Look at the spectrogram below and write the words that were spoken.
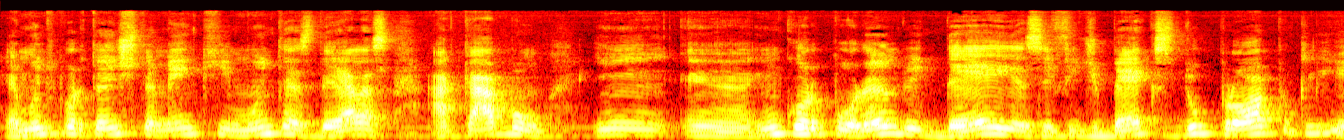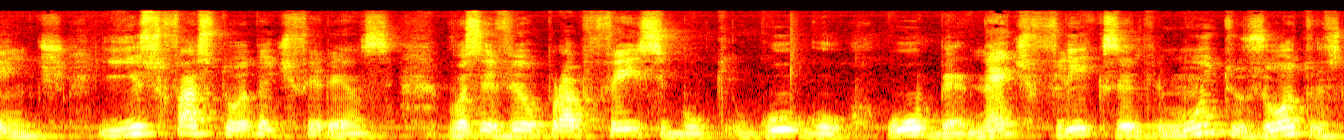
É muito importante também que muitas delas acabam in, eh, incorporando ideias e feedbacks do próprio cliente. E isso faz toda a diferença. Você vê o próprio Facebook, Google, Uber, Netflix, entre muitos outros,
